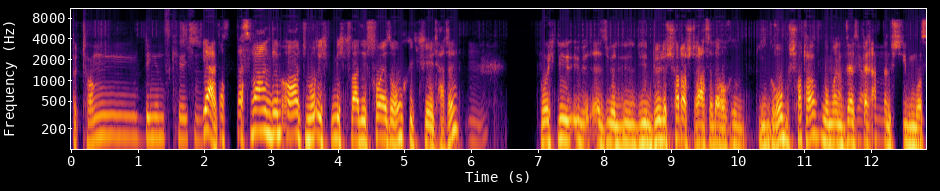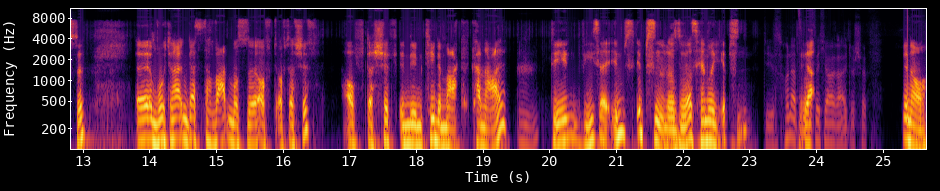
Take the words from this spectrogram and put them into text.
Betondingenskirchen. Ja, das, das war an dem Ort, wo ich mich quasi vorher so hochgequält hatte. Mhm. Wo ich die, also über die, die blöde Schotterstraße da hoch, diesen groben Schotter, wo man Ach, selbst ja, bergab dann schieben musste, äh, wo ich dann halt den ganzen Tag warten musste auf, auf das Schiff auf das Schiff in dem Telemark-Kanal. Mhm. Den, wie hieß er, Ims, Ibsen oder sowas, Henrik Ibsen. Dieses 120 ja. Jahre alte Schiff. Genau.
